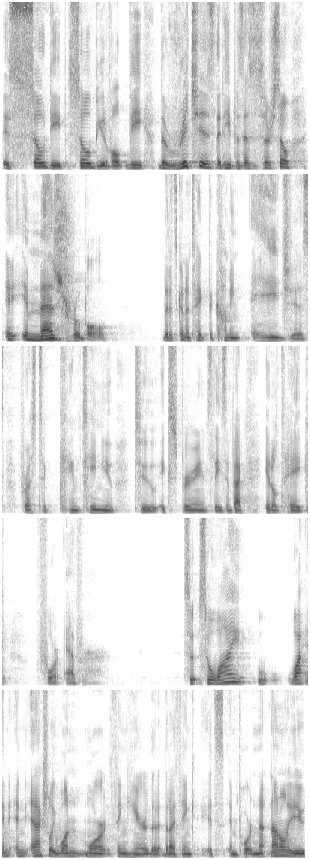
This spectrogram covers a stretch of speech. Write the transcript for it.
is so deep, so beautiful. The, the riches that He possesses are so immeasurable that it's going to take the coming ages for us to continue to experience these. In fact, it'll take forever. So, so why, why and, and actually one more thing here that, that I think it's important. Not, not only do you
